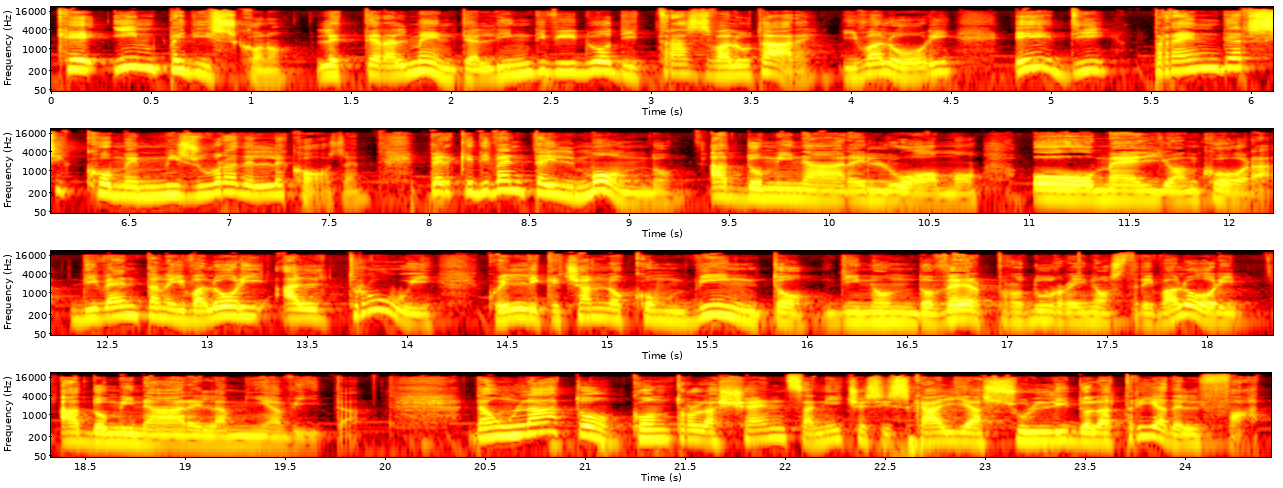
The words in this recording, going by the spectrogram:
che impediscono letteralmente all'individuo di trasvalutare i valori e di prendersi come misura delle cose, perché diventa il mondo a dominare l'uomo, o meglio ancora, diventano i valori altrui, quelli che ci hanno convinto di non dover produrre i nostri valori, a dominare la mia vita. Da un lato, contro la scienza, Nietzsche si scaglia sull'idolatria del fatto.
